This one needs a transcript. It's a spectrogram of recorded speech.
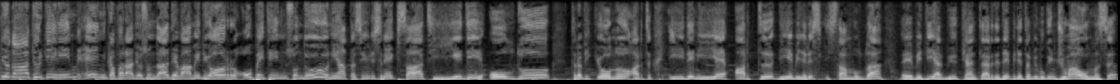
Radyo'da Türkiye'nin en kafa radyosunda devam ediyor. Opet'in sunduğu Nihat'la Sivrisinek saat 7 oldu. Trafik yoğunluğu artık iyiden iyiye arttı diyebiliriz İstanbul'da e, ve diğer büyük kentlerde de. Bir de tabii bugün cuma olması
